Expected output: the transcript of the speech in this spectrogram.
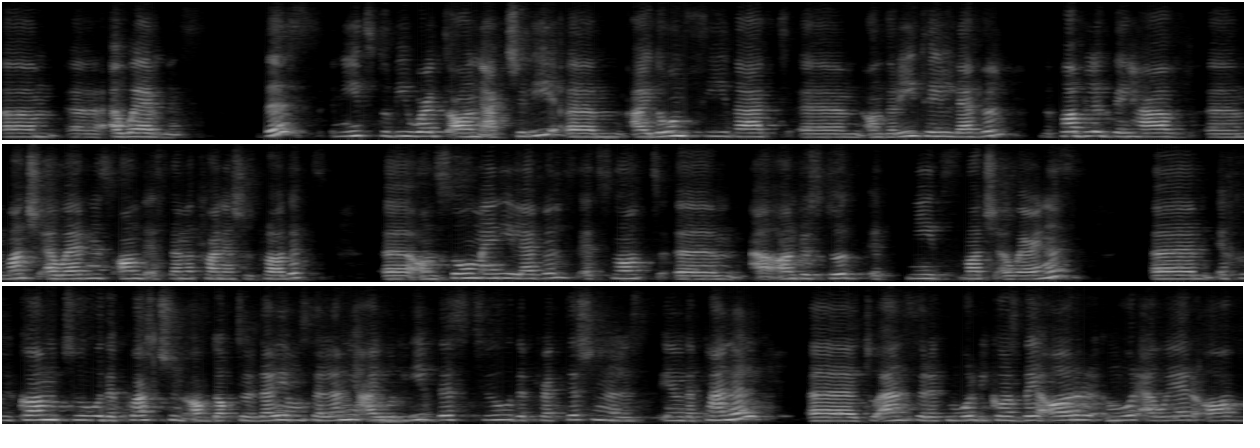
um, uh, awareness. This needs to be worked on actually. Um, I don't see that um, on the retail level, the public, they have uh, much awareness on the Islamic financial products. Uh, on so many levels, it's not um, understood. It needs much awareness. Um, if we come to the question of Dr. Daria Musallami, I would leave this to the practitioners in the panel uh, to answer it more because they are more aware of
